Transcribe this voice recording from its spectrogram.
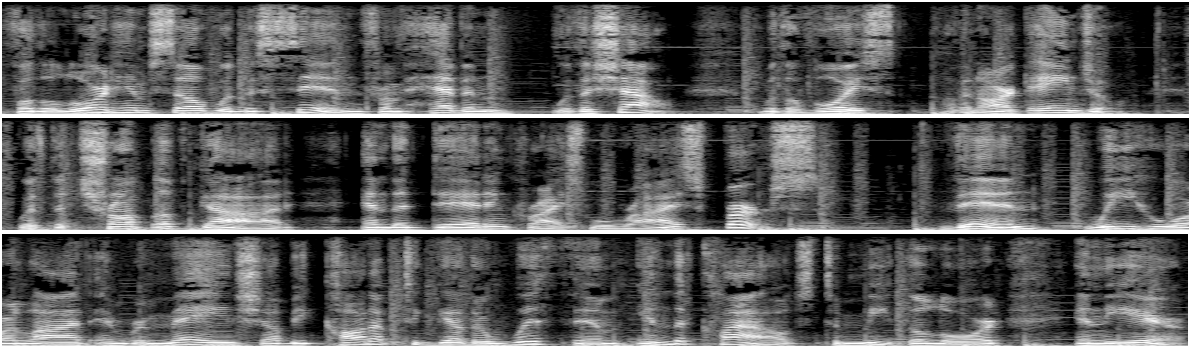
For the Lord Himself will descend from heaven with a shout, with the voice of an archangel, with the trump of God and the dead in Christ will rise first. Then we who are alive and remain shall be caught up together with them in the clouds to meet the Lord in the air.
